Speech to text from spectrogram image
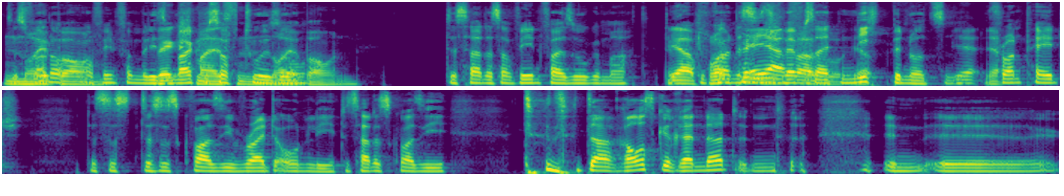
Das neu war doch auf jeden Fall mit diesem Microsoft-Tool so. Das hat es auf jeden Fall so gemacht. Ja, du konntest die Webseiten so, nicht ja. benutzen. Ja. Frontpage, das ist, das ist quasi write-only. Das hat es quasi da rausgerendert in, in äh,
